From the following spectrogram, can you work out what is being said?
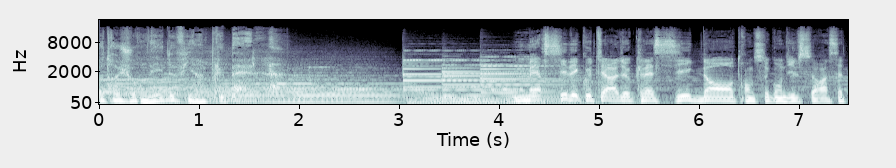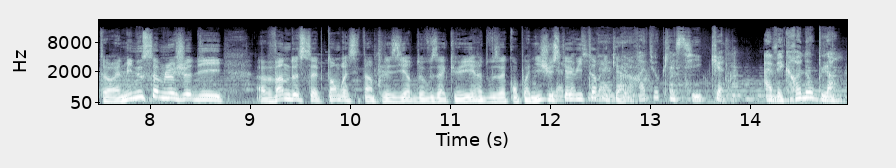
votre journée devient plus belle. Merci d'écouter Radio Classique. Dans 30 secondes, il sera 7h30. Nous sommes le jeudi 22 septembre et c'est un plaisir de vous accueillir et de vous accompagner jusqu'à 8h15. Radio Classique avec Renaud Blanc.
